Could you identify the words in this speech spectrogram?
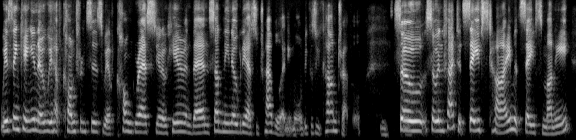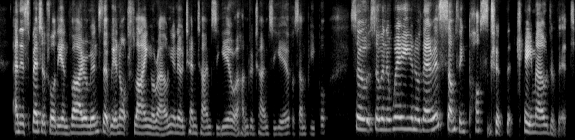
we're thinking, you know, we have conferences, we have congress, you know, here and there, and suddenly nobody has to travel anymore because you can't travel. Mm. So, so in fact, it saves time, it saves money, and it's better for the environment that we're not flying around, you know, 10 times a year or 100 times a year for some people. So, so in a way, you know, there is something positive that came out of it.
